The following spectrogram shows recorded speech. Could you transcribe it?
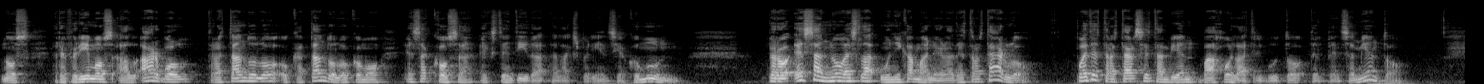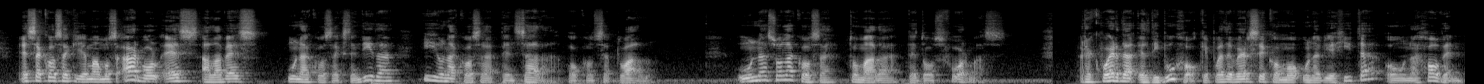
Nos referimos al árbol tratándolo o captándolo como esa cosa extendida de la experiencia común. Pero esa no es la única manera de tratarlo. Puede tratarse también bajo el atributo del pensamiento. Esa cosa que llamamos árbol es a la vez una cosa extendida y una cosa pensada o conceptual una sola cosa tomada de dos formas. Recuerda el dibujo que puede verse como una viejita o una joven.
